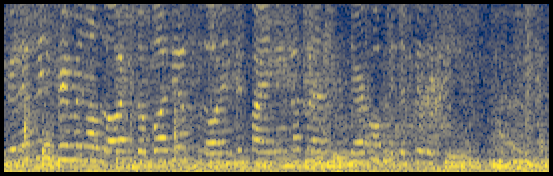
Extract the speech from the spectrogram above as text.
Philippine criminal law is the body of law in defining the penalties thereof in the Philippines.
